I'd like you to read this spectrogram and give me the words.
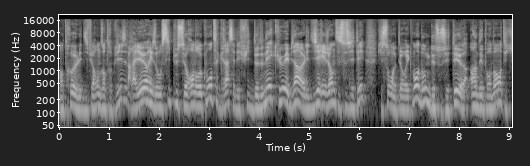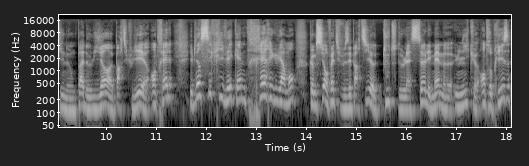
entre les différentes entreprises. Par ailleurs, ils ont aussi pu se rendre compte, grâce à des fuites de données, que eh bien, les dirigeants de ces sociétés, qui sont euh, théoriquement donc des sociétés euh, indépendantes et qui n'ont pas de lien euh, particulier entre elles, eh bien, s'écrivaient quand même très régulièrement, comme si en fait ils faisaient partie toutes de la seule et même unique entreprise,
